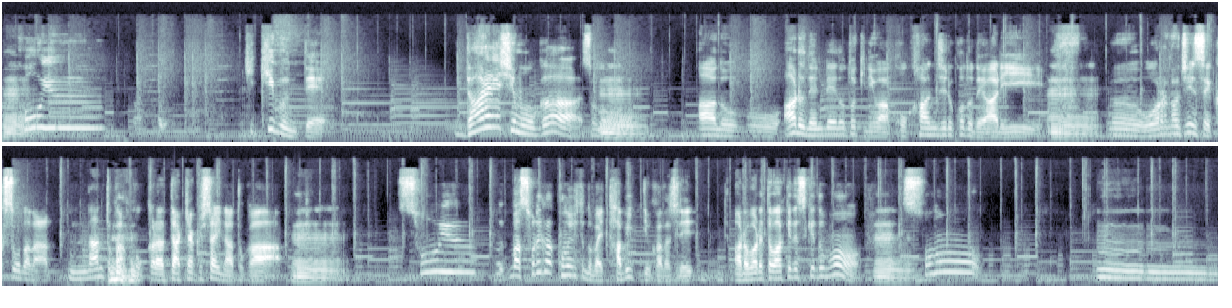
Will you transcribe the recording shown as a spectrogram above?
うん。こういうき気分って、誰しもがその、うんあのある年齢の時にはこう感じることであり、うん。うん、俺の人生クソだな、なんとかここから脱却したいなとか、うん。そういう、まあ、それがこの人の場合、旅っていう形で現れたわけですけども、うん。その、うーん、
